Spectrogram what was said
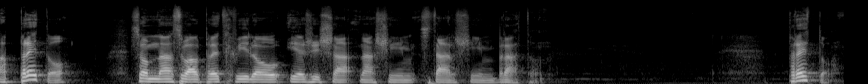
A preto som nazval pred chvíľou Ježiša našim starším bratom. Preto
